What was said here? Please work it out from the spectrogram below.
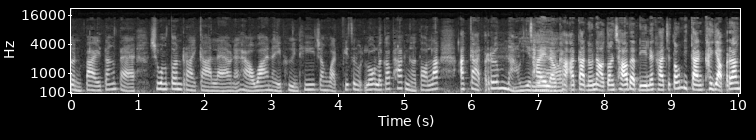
กินไปตั้งแต่ช่วงต้นรายการแล้วนะคะ ว่าในพื้นที่จังหวัดพิษณุโลกแล้วก็ภาคเหนือตอนล่างอากาศเริ่มหนาวเย็นใช่แล้วค่ะ อากาศหนาวๆตอนเช้าแบบนี้นะคะ จะต้องมีการขยับร่าง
